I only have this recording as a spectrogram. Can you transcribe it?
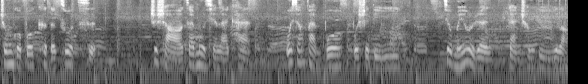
中国播客的座次，至少在目前来看，我想反播不是第一，就没有人敢称第一了。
